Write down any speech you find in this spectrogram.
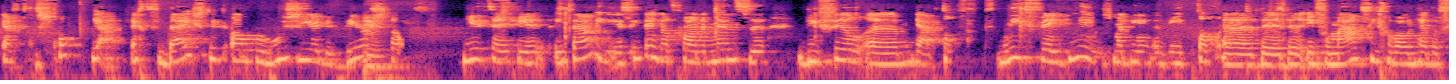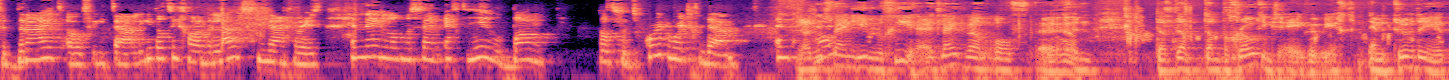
echt geschokt, ja, echt verbijsterd over hoezeer de weerstand hier tegen Italië is. Ik denk dat gewoon de mensen die veel, uh, ja, toch niet fake nieuws, maar die, die toch uh, de, de informatie gewoon hebben verdraaid over Italië, dat die gewoon de luidste zijn geweest. En Nederlanders zijn echt heel bang dat ze tekort wordt gedaan. En dat is bijna ideologie. Hè? Het lijkt wel of uh, een, dat, dat, dat begrotingsevenwicht en het terugdringen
